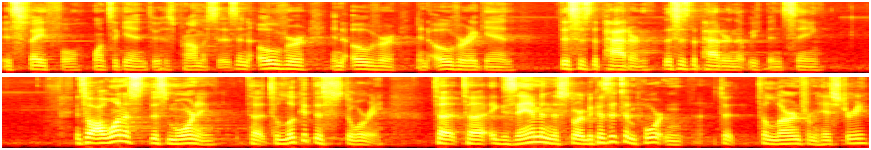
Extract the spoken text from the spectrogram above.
is faithful once again to his promises. And over and over and over again, this is the pattern. This is the pattern that we've been seeing. And so I want us this morning to, to look at this story, to, to examine this story, because it's important to, to learn from history.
